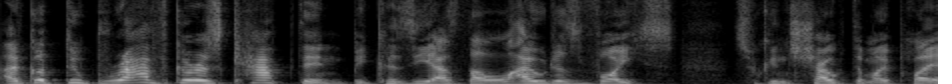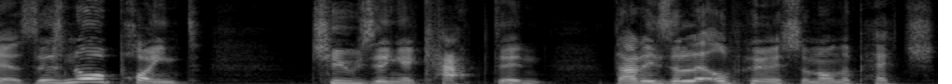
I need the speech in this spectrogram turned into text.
I've got Dubravka as captain because he has the loudest voice, so he can shout at my players. There's no point choosing a captain that is a little person on the pitch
